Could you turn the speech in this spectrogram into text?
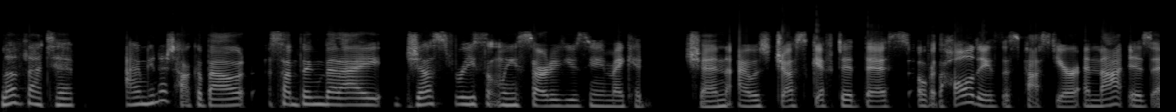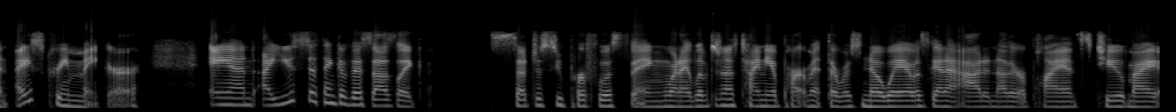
Love that tip. I'm going to talk about something that I just recently started using in my kitchen I was just gifted this over the holidays this past year, and that is an ice cream maker. And I used to think of this as like such a superfluous thing. When I lived in a tiny apartment, there was no way I was going to add another appliance to my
